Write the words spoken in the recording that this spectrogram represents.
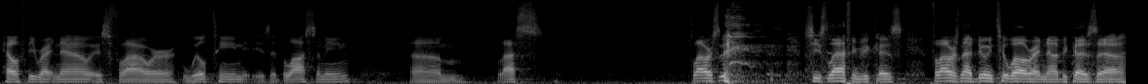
healthy right now? Is flower wilting? Is it blossoming? Um, last flowers, she's laughing because flower's not doing too well right now because uh,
